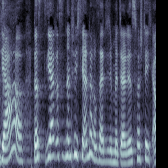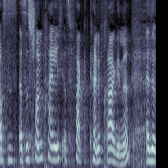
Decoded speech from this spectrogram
Ja, das, ja, das ist natürlich die andere Seite der Medaille. Das verstehe ich auch. Es ist, es ist schon peinlich as fuck, keine Frage, ne? Also,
